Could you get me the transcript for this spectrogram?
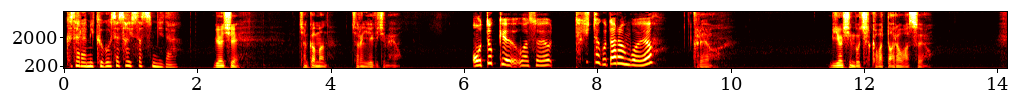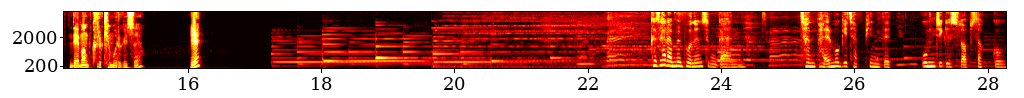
그 사람이 그곳에 서 있었습니다. 미연 씨, 잠깐만 저랑 얘기 좀 해요. 어떻게 왔어요? 택시 타고 따라온 거예요? 그래요. 미연 씨 놓칠까봐 따라왔어요. 내 맘 그렇게 모르겠어요? 예? 그 사람을 보는 순간 전 발목이 잡힌 듯 움직일 수 없었고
